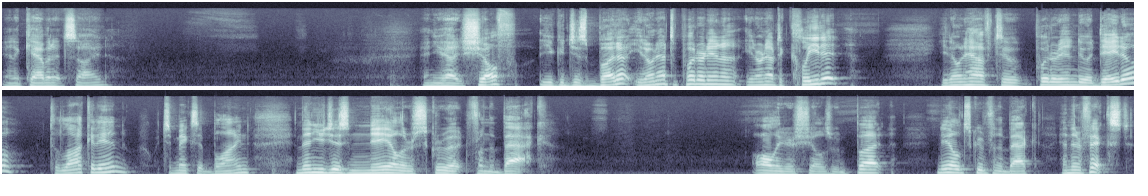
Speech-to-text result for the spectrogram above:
and a cabinet side. and you had a shelf, you could just butt it. You don't have to put it in a, you don't have to cleat it. You don't have to put it into a dado to lock it in, which makes it blind. And then you just nail or screw it from the back. All of your shelves would butt, nailed, screwed from the back, and they're fixed.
